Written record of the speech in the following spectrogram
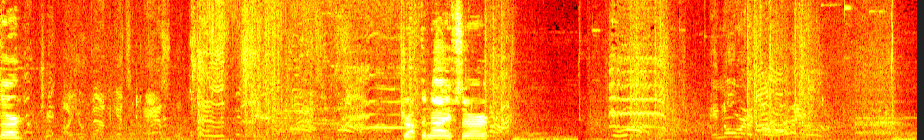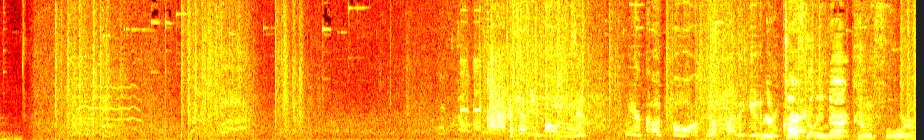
Whooped? drop the knife, sir. Ain't nowhere to go, homie. Attention all units. We are code 4. No further units We're required. definitely not code 4.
